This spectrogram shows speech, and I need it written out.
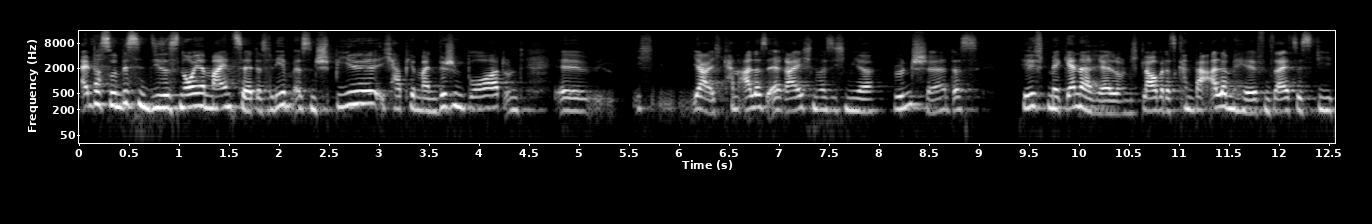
einfach so ein bisschen dieses neue Mindset. Das Leben ist ein Spiel. Ich habe hier mein Vision Board und äh, ich ja, ich kann alles erreichen, was ich mir wünsche. Das hilft mir generell und ich glaube, das kann bei allem helfen, sei es die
